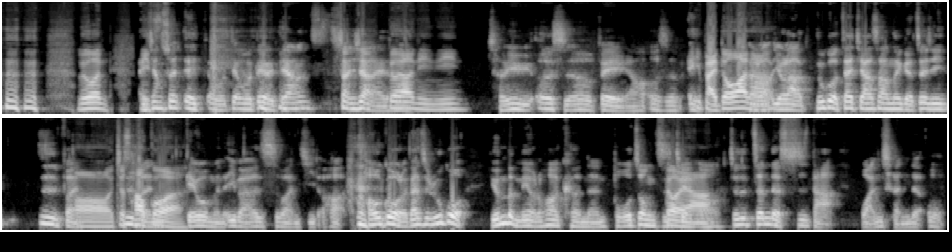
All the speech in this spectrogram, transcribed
如果你这样算，哎，我我对这样算下来的，对啊，你你乘以二十二倍，然后二十一百多万啊，有啦。如果再加上那个最近日本哦，就超过了给我们的一百二十四万剂的话，超过了。但是如果原本没有的话，可能伯仲之间哦，就是真的施打完成的哦，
